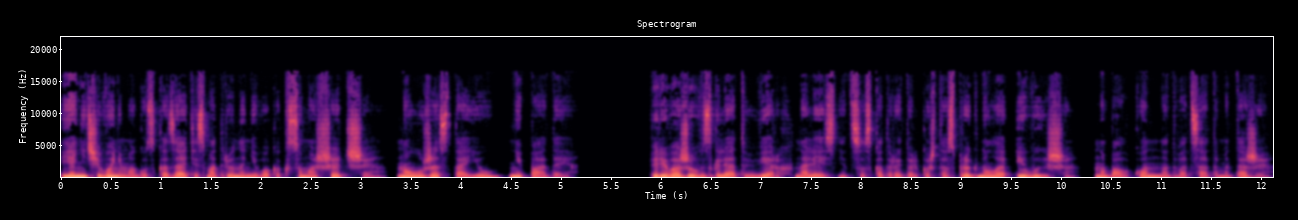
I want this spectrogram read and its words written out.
Я ничего не могу сказать и смотрю на него как сумасшедшая, но уже стою, не падая. Перевожу взгляд вверх на лестницу, с которой только что спрыгнула, и выше, на балкон на двадцатом этаже.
